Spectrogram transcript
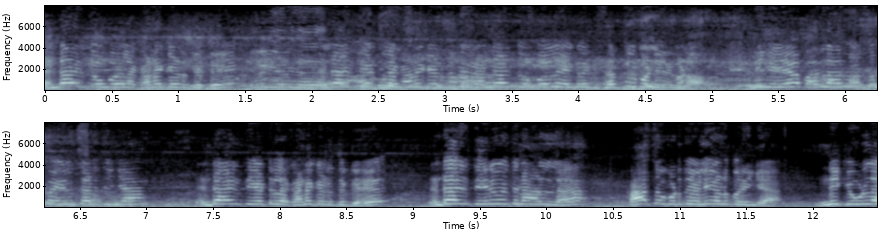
ரெண்டாயிரத்தி ஒன்பதுல கணக்கெடுத்துட்டு ரெண்டாயிரத்தி எட்டுல கணக்கெடுத்துட்டு ரெண்டாயிரத்தி ஒன்பதுல எங்களுக்கு செட்டில் பண்ணிருக்கணும் நீங்க ஏன் பதினாறு வருஷமா இழுத்தடிச்சீங்க ரெண்டாயிரத்தி எட்டுல கணக்கெடுத்துட்டு ரெண்டாயிரத்தி இருபத்தி நாலுல காசை கொடுத்து வெளியே அனுப்புறீங்க. இன்னைக்கு உள்ள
